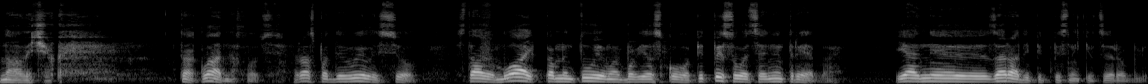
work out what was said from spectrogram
навичок. Так, ладно, хлопці. Раз подивились, все. Ставимо лайк, коментуємо обов'язково. Підписуватися не треба. Я не заради підписників це роблю.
